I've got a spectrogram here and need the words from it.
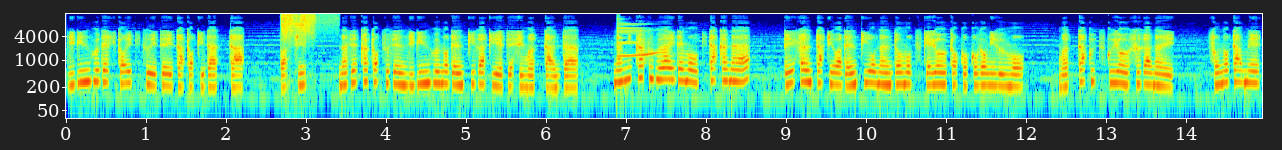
リビングで一息ついていた時だった。バチなぜか突然リビングの電気が消えてしまったんだ。何か不具合でも起きたかな？?A さんたちは電気を何度もつけようと試みるも、全くつく様子がない。そのため、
